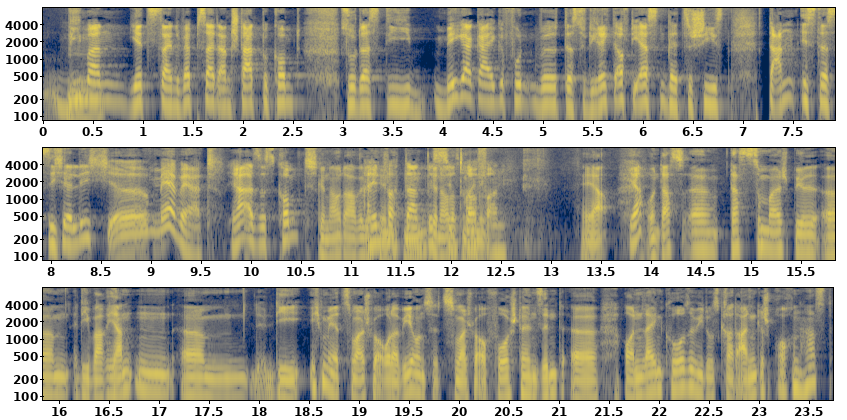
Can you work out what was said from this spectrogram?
wie man jetzt seine Website an den Start bekommt, so dass die mega geil gefunden wird, dass du direkt auf die ersten Plätze schießt, dann ist das sicherlich äh, Mehrwert. Ja, also es kommt Genau da einfach da ein Hm, genau bisschen meine drauf an. Ja. Ja. Und das, äh, das zum Beispiel ähm, die Varianten, ähm, die ich mir jetzt zum Beispiel oder wir uns jetzt zum Beispiel auch vorstellen, sind äh, Online-Kurse, wie du es gerade angesprochen hast,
